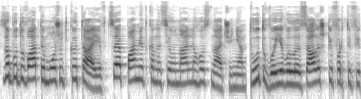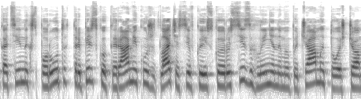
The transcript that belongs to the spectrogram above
Забудувати можуть Китаїв. Це пам'ятка національного значення. Тут виявили залишки фортифікаційних споруд, трипільську кераміку, житла часів Київської Русі з глиняними печами тощо.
